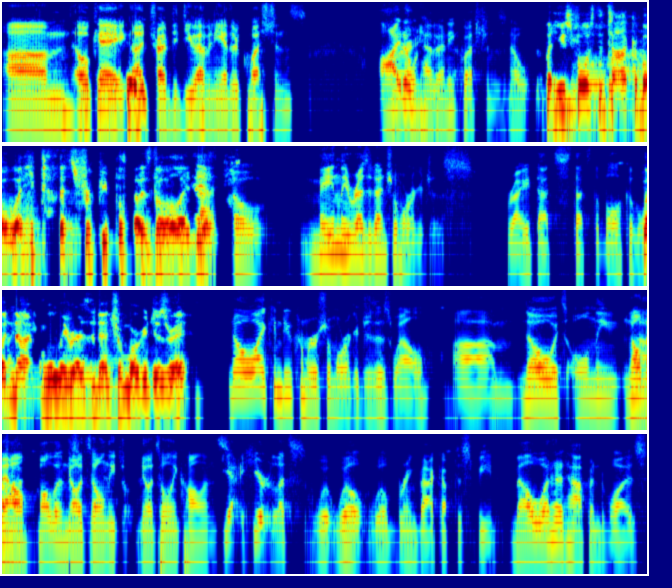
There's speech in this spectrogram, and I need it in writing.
Um. Okay, uh, Trev. Did you have any other questions? I don't have any that. questions. No. But he's supposed to talk about what he does for people. That was the whole idea. Yeah. So mainly residential mortgages, right? That's that's the bulk of what But I not do. only residential mortgages, right? No, I can do commercial mortgages as well. Um, no, it's only No, uh, Mel. Collins. No, it's only no, it's only Collins. Yeah, here let's we'll, we'll we'll bring back up to speed. Mel, what had happened was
